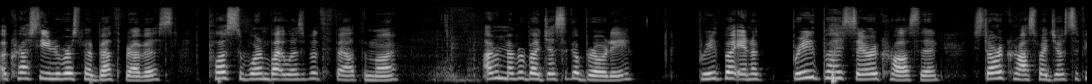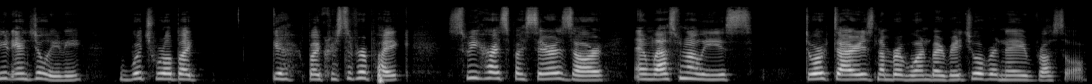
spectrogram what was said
Across the Universe by Beth Revis, plus the One by Elizabeth Fama, I Remember by Jessica Brody, Breathe by Anna, Breathe by Sarah Crossan, Star Cross by Josephine Angelini, Witch World by by Christopher Pike, Sweethearts by Sara Zarr, and last but not least, Dork Diaries number one by Rachel Renee Russell.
